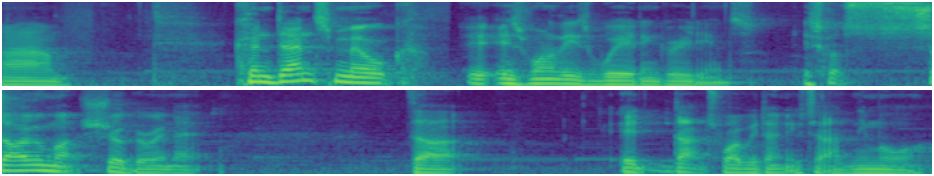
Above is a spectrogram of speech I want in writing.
Um, condensed milk is one of these weird ingredients. It's got so much sugar in it that it, that's why we don't need to add any more.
